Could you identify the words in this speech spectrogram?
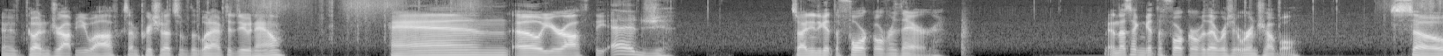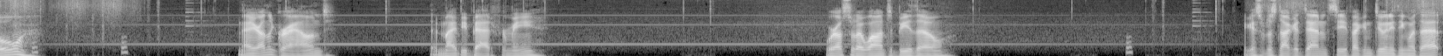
Gonna go ahead and drop you off, because I'm pretty sure that's what I have to do now. And... Oh, you're off the edge. So I need to get the fork over there. Unless I can get the fork over there, we're in trouble. So... Now you're on the ground. That might be bad for me. Where else would I want it to be, though? I guess we'll just knock it down and see if I can do anything with that.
